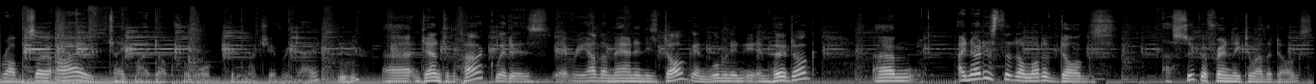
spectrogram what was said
Rob, so I take my dog for a walk pretty much every day, uh, down to the park where there's every other man and his dog and woman and, and her dog. Um, I noticed that a lot of dogs are super friendly to other dogs,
